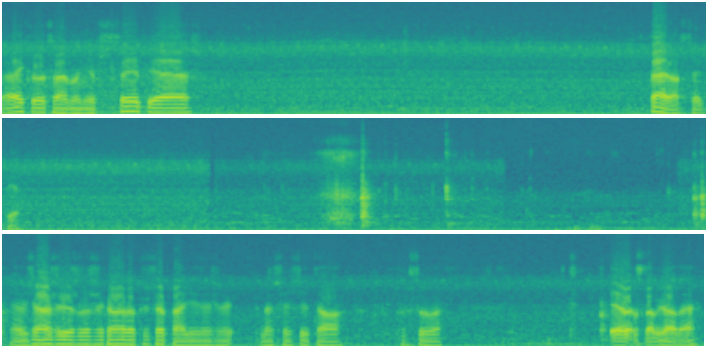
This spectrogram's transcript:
Eklu, czemu nie przysypiesz? Teraz sypię. Ja myślałem, że już doczekała do przyczepa, nie że na szczęście to po prostu jest rozstawione.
